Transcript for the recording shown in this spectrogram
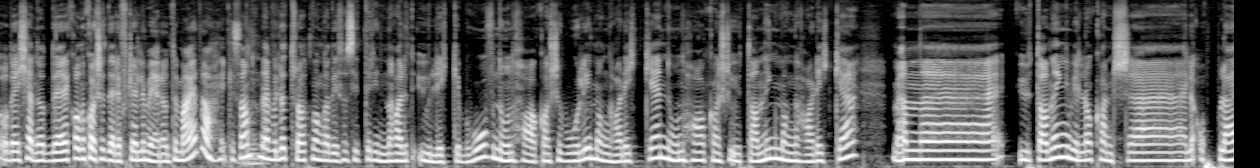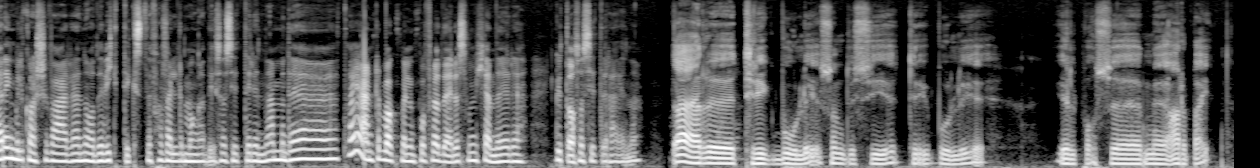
og det, kjenner, det kan kanskje dere fortelle mer om til meg, da. ikke sant? Men jeg vil jo tro at mange av de som sitter inne har litt ulike behov. Noen har kanskje bolig, mange har det ikke. Noen har kanskje utdanning, mange har det ikke. Men uh, utdanning vil nok kanskje, eller opplæring vil kanskje være noe av det viktigste for veldig mange av de som sitter inne. Men det tar jeg gjerne tilbakemelding på fra dere som kjenner gutta som sitter her inne. Det er uh, trygg bolig, som du sier. Trygg bolig. hjelper oss uh, med arbeid.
